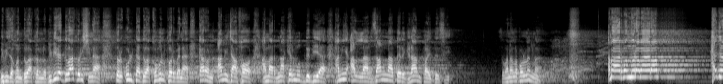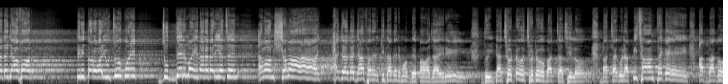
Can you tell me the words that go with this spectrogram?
বিবি যখন দোয়া করল, বিবিরে দোয়া করিস না, তোর উল্টা দোয়া কবুল করবে না, কারণ আমি জাফর, আমার নাকের মধ্যে দিয়া আমি আল্লাহর জান্নাতের ঘ্রাণ পাইতেছি। সুমান আল্লাহ পড়লেন না? আমার বন্ধুরা, ভাইয়েরা হাজরাতে জাফর, তিনি তরবারি উঁচু করে যুদ্ধের ময়দানে বেরিয়েছেন। এমন সময় হাজরতে জাফরের কিতাবের মধ্যে পাওয়া যায় রে। দুইটা ছোট ছোট বাচ্চা ছিল। বাচ্চাগুলা পিছন থেকে আব্বা গো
